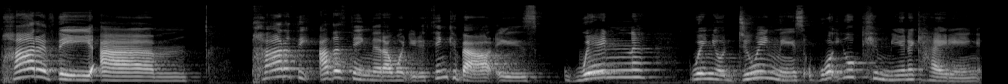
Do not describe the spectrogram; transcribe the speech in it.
part of the um, part of the other thing that i want you to think about is when when you're doing this, what you're communicating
